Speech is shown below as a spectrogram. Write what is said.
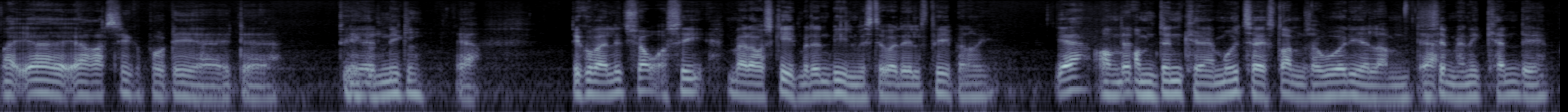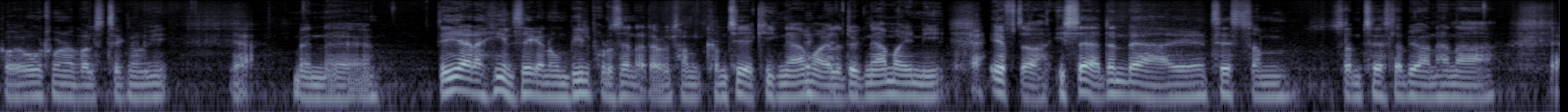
Nej, jeg, jeg er ret sikker på, at det er et... Uh, Det er et nikkel. Ja. Det kunne være lidt sjovt at se, hvad der var sket med den bil, hvis det var et LFP-batteri. Ja, om, Om, den, om den kan modtage strømmen så hurtigt, eller om ja. Ja. simpelthen ikke kan det på 800 volts teknologi. ja. Men øh, det er der helt sikkert nogle bilproducenter, der vil kom- komme til at kigge nærmere eller dykke nærmere ind i, ja. efter især den der øh, test, som, som Tesla Bjørn han har, ja.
